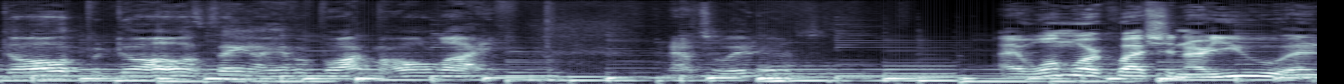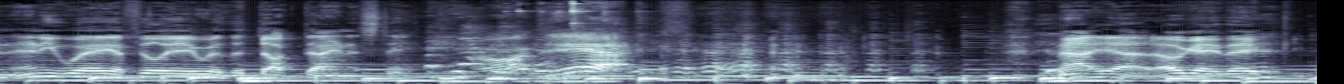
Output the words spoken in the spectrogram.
dollar for dollar thing I ever bought in my whole life. And that's the way it is. I have one more question. Are you in any way affiliated with the Duck Dynasty? Oh, yeah. Not yet. Okay, thank you.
